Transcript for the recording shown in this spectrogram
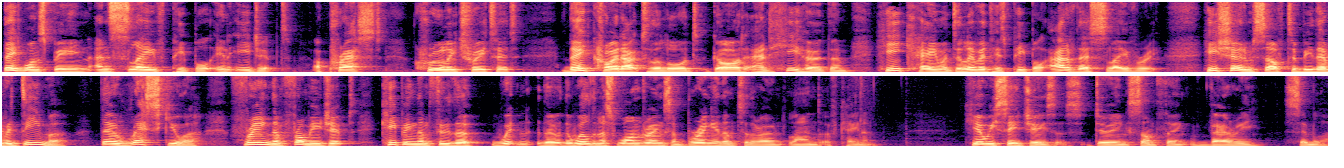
They'd once been enslaved people in Egypt, oppressed, cruelly treated. They'd cried out to the Lord God, and He heard them. He came and delivered His people out of their slavery. He showed Himself to be their Redeemer, their rescuer, freeing them from Egypt, keeping them through the, the, wilderness wanderings, and bringing them to their own land of Canaan. Here we see Jesus doing something very similar.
